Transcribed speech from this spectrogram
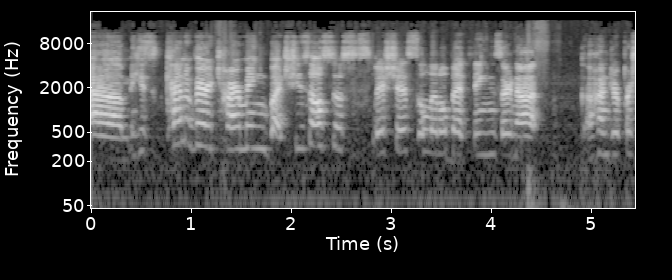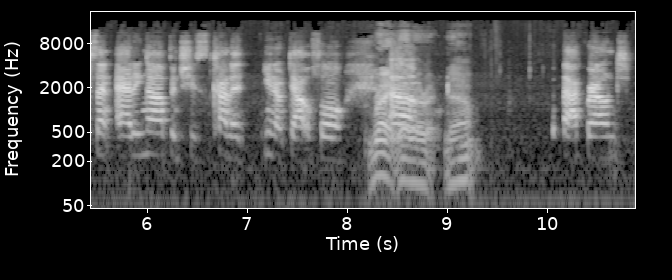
Um, he's kind of very charming, but she's also suspicious a little bit. Things are not 100% adding up, and she's kind of you know doubtful. Right, um, right, right, yeah. Background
